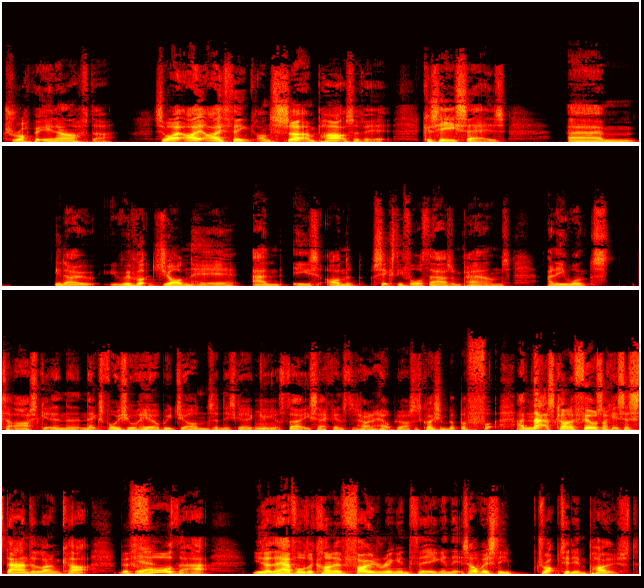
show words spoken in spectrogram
drop it in after. So I, I, I think on certain parts of it, because he says, um, you know, we've got John here, and he's on sixty four thousand pounds, and he wants to ask it, and the next voice you'll hear will be John's, and he's going to give hmm. you thirty seconds to try and help you ask this question. But before, and that's kind of feels like it's a standalone cut. Before that, you know, they have all the kind of phone ringing thing, and it's obviously dropped it in post.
